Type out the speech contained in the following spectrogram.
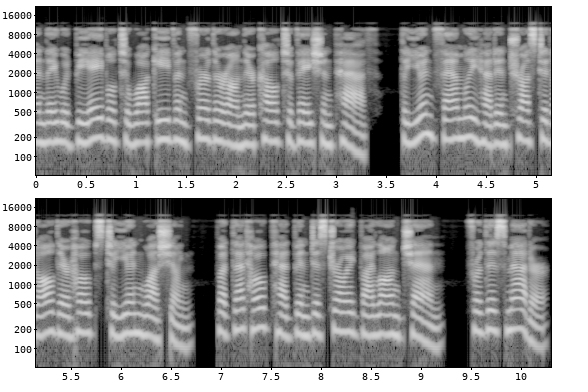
and they would be able to walk even further on their cultivation path. The Yun family had entrusted all their hopes to Yun Wusheng, but that hope had been destroyed by Long Chen. For this matter,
